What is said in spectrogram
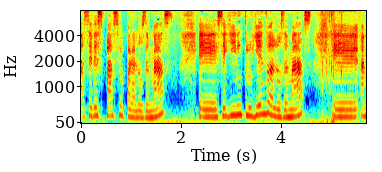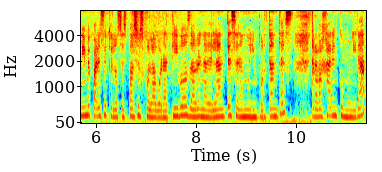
hacer espacio para los demás, eh, seguir incluyendo a los demás Eh, a mí me parece que los espacios colaborativos de ahora en adelante serán muy importantes. Trabajar en comunidad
